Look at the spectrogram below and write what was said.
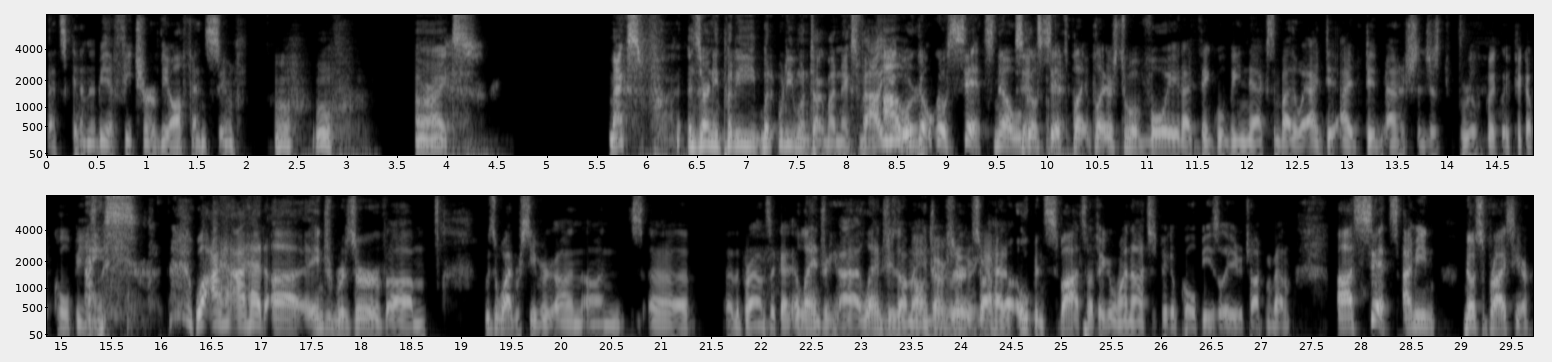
that's going to be a feature of the offense soon. Ooh, ooh. All right. Max, is there anybody? What, what do you want to talk about next? Value? Uh, we'll, go, go sits. No, we'll sits, go sits. Okay. Play, players to avoid, I think, will be next. And by the way, I did I did manage to just real quickly pick up Cole Beasley. Nice. well, I, I had uh, injured reserve. Um, who's a wide receiver on on uh, the Browns? That got Landry. Uh, Landry's on my oh, injured reserve, so yeah. I had an open spot. So I figured, why not just pick up Cole Beasley? You're talking about him. Uh, sits. I mean, no surprise here.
